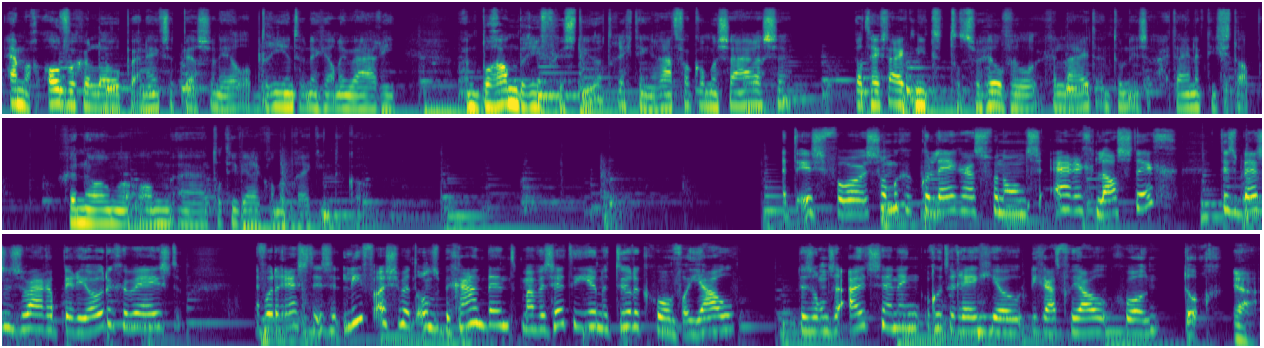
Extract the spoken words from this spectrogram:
emmer overgelopen en heeft het personeel op 23 januari een brandbrief gestuurd richting Raad van Commissarissen. Dat heeft eigenlijk niet tot zo heel veel geleid en toen is uiteindelijk die stap genomen om uh, tot die werkonderbreking te komen. Het is voor sommige collega's van ons erg lastig. Het is best een zware periode geweest. Voor de rest is het lief als je met ons begaan bent, maar we zitten hier natuurlijk gewoon voor jou. Dus onze uitzending Route Regio die gaat voor jou gewoon door. Ja.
